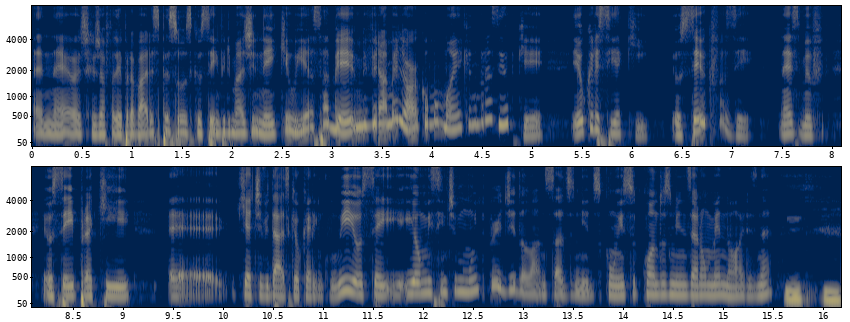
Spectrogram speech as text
É, né? Eu acho que eu já falei para várias pessoas que eu sempre imaginei que eu ia saber me virar melhor como mãe aqui no Brasil, porque eu cresci aqui, eu sei o que fazer, né? Eu sei para que é, que atividades que eu quero incluir, eu sei e eu me senti muito perdida lá nos Estados Unidos com isso quando os meninos eram menores, né? Uhum.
